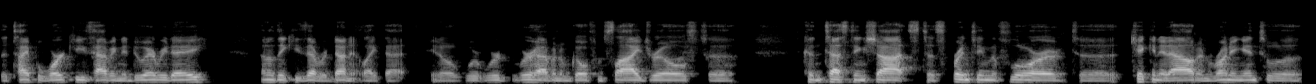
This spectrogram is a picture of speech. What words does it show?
the type of work he's having to do every day, I don't think he's ever done it like that. You know, we're we're we're having him go from slide drills to contesting shots to sprinting the floor to kicking it out and running into a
